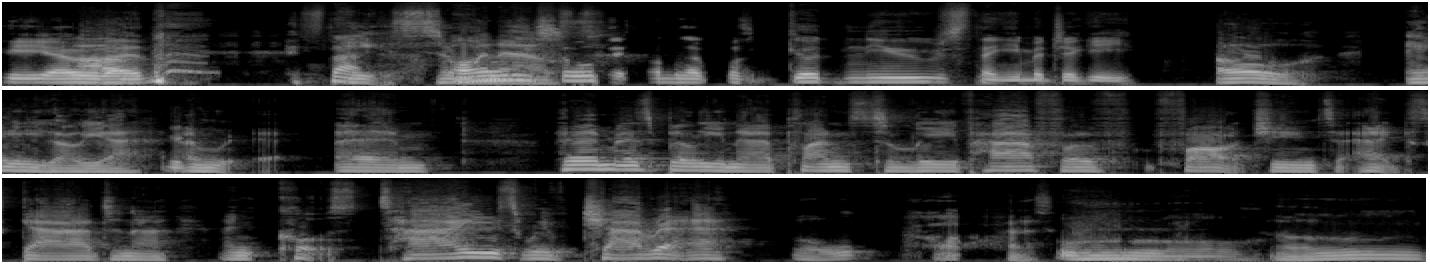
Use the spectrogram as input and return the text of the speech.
the CEO then. it's that. It's I only else. saw this on the good news thingy majiggy. Oh, there you go. Yeah. Yeah. Um, um, Hermes billionaire plans to leave half of fortune to ex gardener and cuts ties with charity. Oh, Ooh. oh,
